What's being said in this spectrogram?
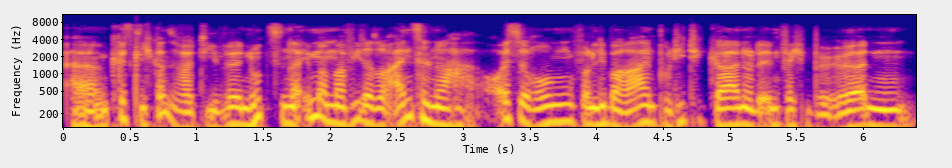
Äh, Christlich-Konservative nutzen da immer mal wieder so einzelne Äußerungen von liberalen Politikern oder irgendwelchen Behörden,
